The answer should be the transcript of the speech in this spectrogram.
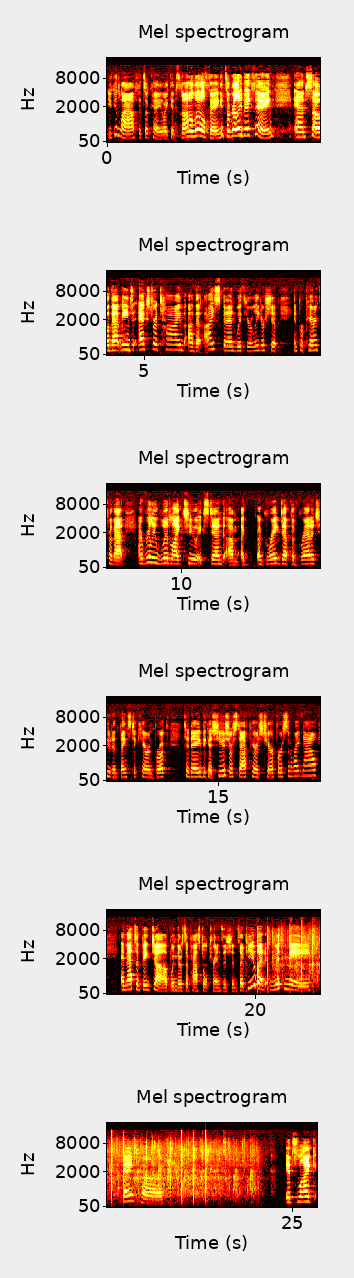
you can laugh, it's okay. Like it's not a little thing, it's a really big thing. And so that means extra time uh, that I spend with your leadership in preparing for that. I really would like to extend um, a, a, great depth of gratitude and thanks to Karen Brook today because she is your staff parish chairperson right now. And that's a big job when there's a pastoral transition. So if you would, with me, thank her. It's like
